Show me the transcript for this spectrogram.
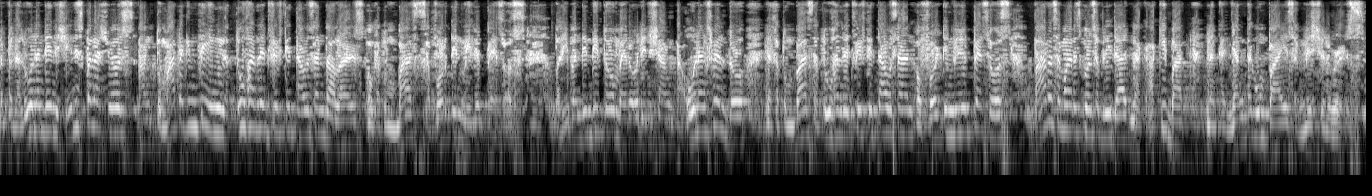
napanalunan din ni Shanice Palacios ang tumataginting na $250,000 o katumbas sa 14 million pesos. Maliban din dito, mayroon din siyang taunang sweldo na katumbas sa 250,000 o 14 million pesos para sa mga responsibilidad na kaakibat ng kanyang tagumpay sa Miss Universe.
